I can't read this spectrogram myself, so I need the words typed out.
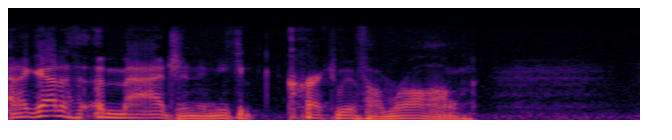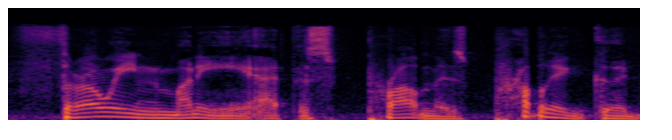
And I got to imagine, and you could correct me if I'm wrong, throwing money at this problem is probably a good,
